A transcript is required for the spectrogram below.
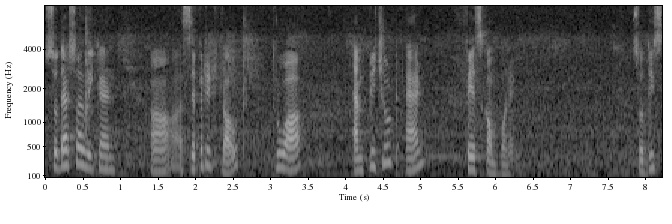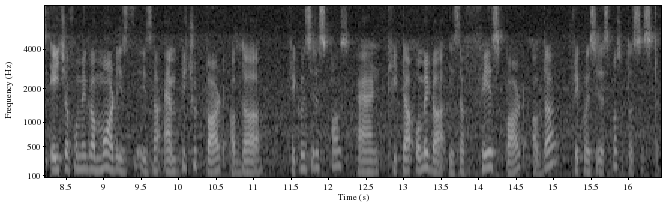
So that's why we can uh, separate it out through our amplitude and phase component. So this h of omega mod is is the amplitude part of the frequency response and theta omega is the phase part of the frequency response of the system.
